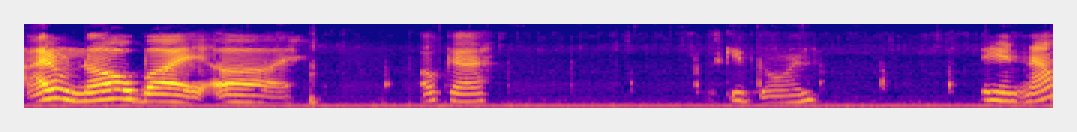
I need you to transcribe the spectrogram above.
I don't know, but uh, okay. Let's keep going. And now,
